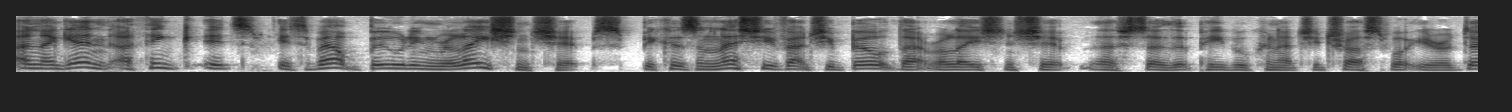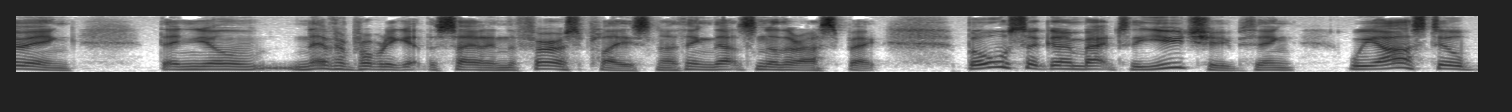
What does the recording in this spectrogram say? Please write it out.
And again, I think it's it's about building relationships because unless you've actually built that relationship uh, so that people can actually trust what you're doing, then you'll never probably get the sale in the first place. And I think that's another aspect. But also going back to the YouTube thing, we are still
